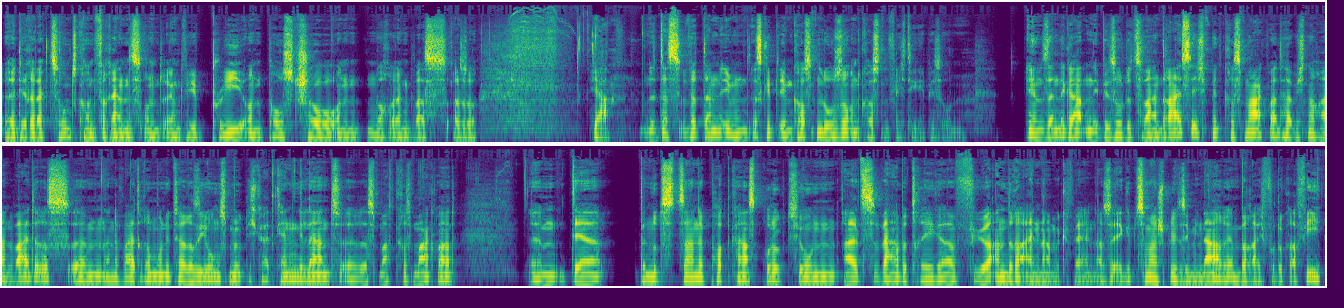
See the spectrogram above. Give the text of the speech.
äh, die Redaktionskonferenz und irgendwie Pre- und Post-Show und noch irgendwas. Also ja, das wird dann eben, es gibt eben kostenlose und kostenpflichtige Episoden. Im Sendegarten Episode 32 mit Chris Marquardt habe ich noch ein weiteres, ähm, eine weitere Monetarisierungsmöglichkeit kennengelernt. Äh, das macht Chris Marquardt. Ähm, der benutzt seine Podcast-Produktionen als Werbeträger für andere Einnahmequellen. Also er gibt zum Beispiel Seminare im Bereich Fotografie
